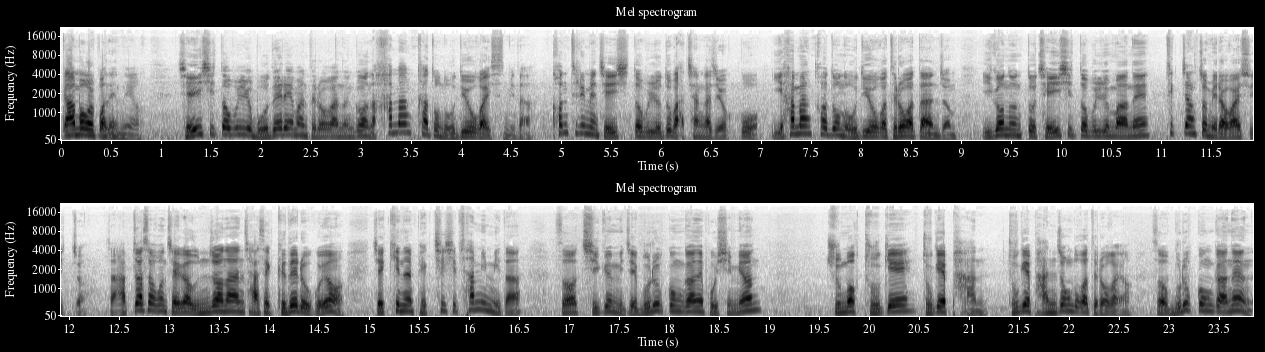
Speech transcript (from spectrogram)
까먹을 뻔했네요. JCW 모델에만 들어가는 건 하만카돈 오디오가 있습니다. 컨트리맨 JCW도 마찬가지였고 이 하만카돈 오디오가 들어갔다는 점 이거는 또 JCW만의 특장점이라고 할 수 있죠. 자, 앞좌석은 제가 운전한 자세 그대로고요. 제 키는 173입니다. 그래서 지금 이제 무릎 공간을 보시면 주먹 두 개, 두 개 반, 두 개 반 정도가 들어가요. 그래서 무릎 공간은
